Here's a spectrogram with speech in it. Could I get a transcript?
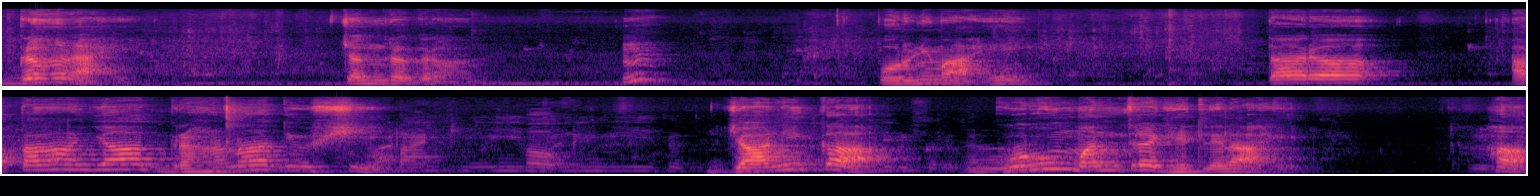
ग्रहण आहे. चंद्रग्रहण पौर्णिमा आहे. तर आता या ग्रहणा दिवशी जानिका गुरु मंत्र घेतलेला आहे. हा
